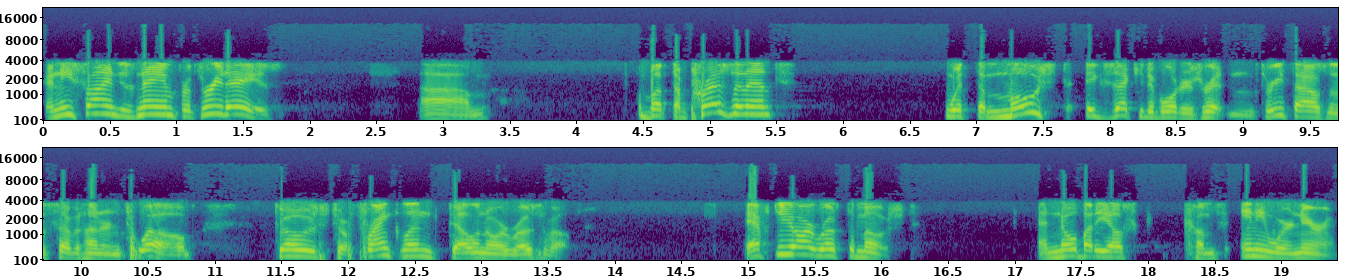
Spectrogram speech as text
and he signed his name for three days. Um, but the president with the most executive orders written, 3,712, goes to Franklin Delano Roosevelt. FDR wrote the most, and nobody else comes anywhere near him.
